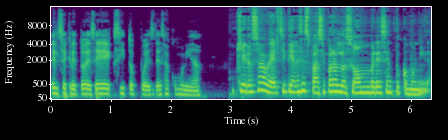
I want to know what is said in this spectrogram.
el secreto de ese éxito, pues, de esa comunidad. Quiero saber si tienes espacio para los hombres en tu comunidad.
